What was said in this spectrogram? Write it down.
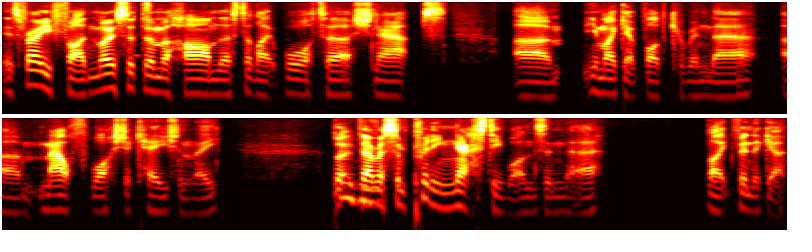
It's very fun. Most of them are harmless. They're like water, schnapps. Um, you might get vodka in there, um, mouthwash occasionally. But there Mhm. are some pretty nasty ones in there, like vinegar.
